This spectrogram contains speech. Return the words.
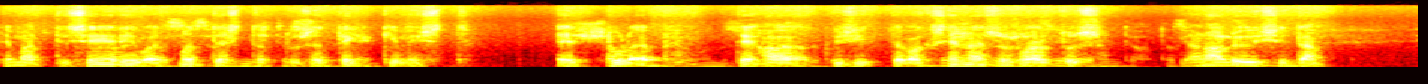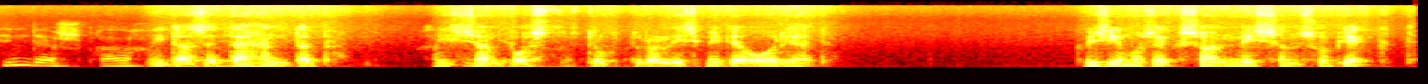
tematiseerivad mõtestatuse tekkimist, et tuleb teha küsitavaks eneseusaldus ja analüüsida, mida see tähendab, mis on poststrukturalismi teooriad. küsimuseks on, mis on subjekt,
